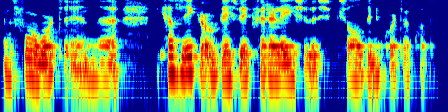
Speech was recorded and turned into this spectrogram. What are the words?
en het voorwoord. En ik ga zeker ook deze week verder lezen. Dus ik zal binnenkort ook wat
